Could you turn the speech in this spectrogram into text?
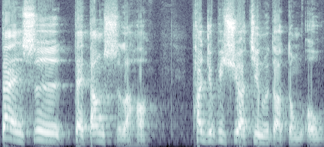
但是在当时了哈，它就必须要进入到东欧，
